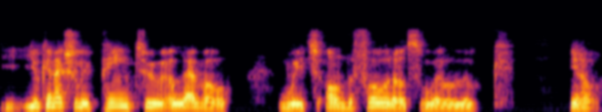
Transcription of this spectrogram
you can actually paint to a level which on the photos will look you know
